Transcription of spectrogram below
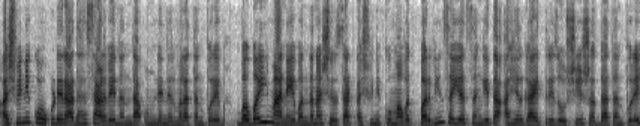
अश्विनी कोहकडे राधा साळवे नंदा उंडे निर्मला तनपुरे बबई माने वंदना शिरसाट अश्विनी कुमावत परवीन सय्यद संगीता आहेर गायत्री जोशी श्रद्धा तनपुरे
